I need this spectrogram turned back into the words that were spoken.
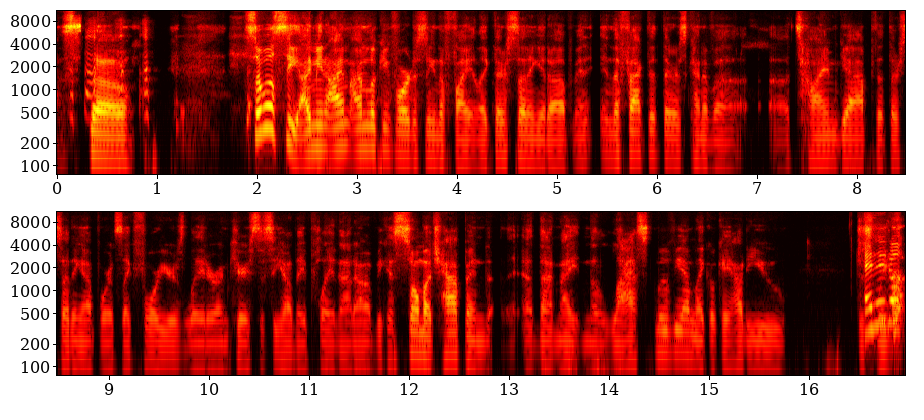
So so we'll see. I mean, I'm I'm looking forward to seeing the fight. Like they're setting it up, and, and the fact that there's kind of a, a time gap that they're setting up, where it's like four years later. I'm curious to see how they play that out because so much happened at that night in the last movie. I'm like, okay, how do you just And it all-?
